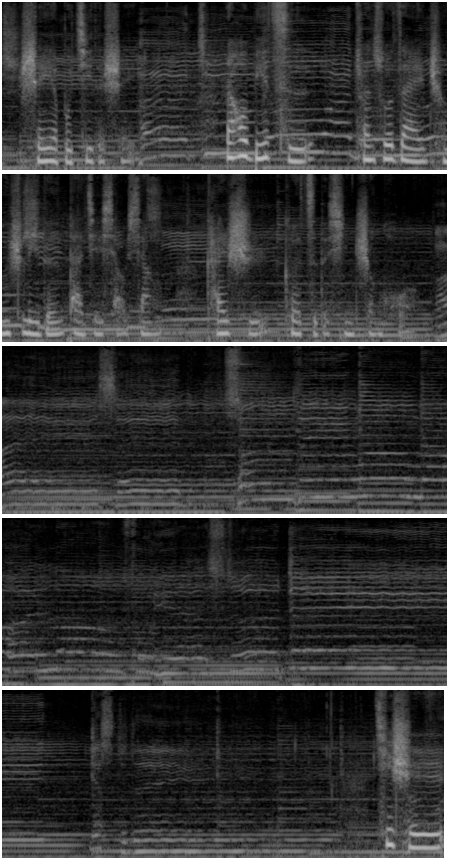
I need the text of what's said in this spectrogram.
谁也不记得谁，然后彼此。穿梭在城市里的大街小巷，开始各自的新生活。其实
